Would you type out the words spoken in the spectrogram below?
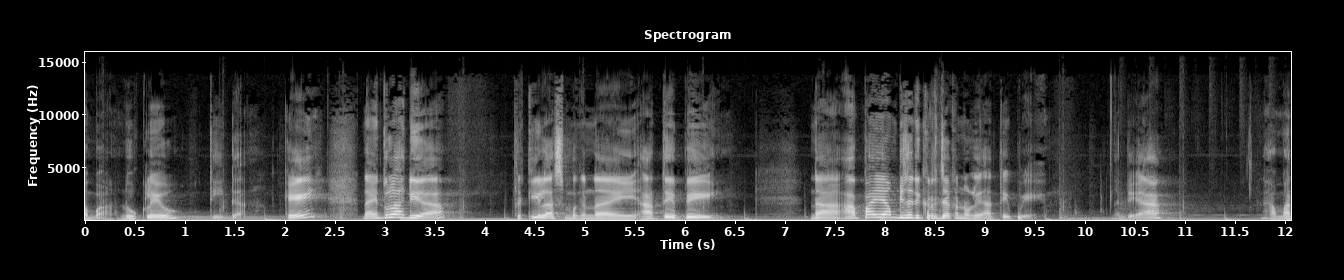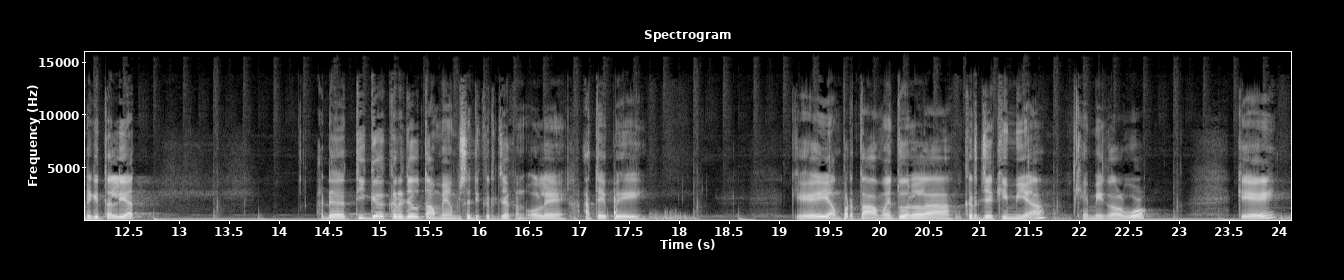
apa nukleo tidak. Oke, nah itulah dia sekilas mengenai ATP. Nah, apa yang bisa dikerjakan oleh ATP? Nanti ya. Nah, mari kita lihat ada tiga kerja utama yang bisa dikerjakan oleh ATP. Oke, yang pertama itu adalah kerja kimia, chemical work. Oke,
